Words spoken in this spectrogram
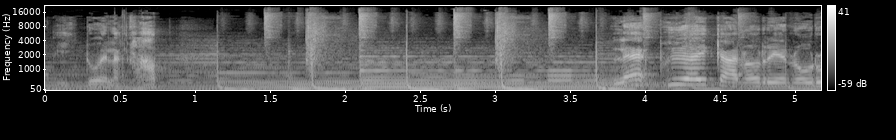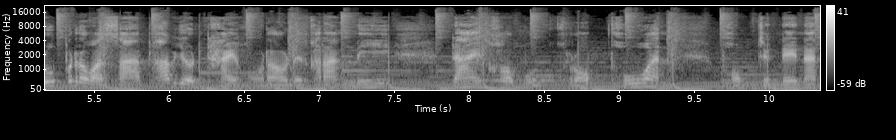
กอีกด้วยล่ะครับ และเพื่อให้การเรียนรู้ประวัติศาสตร์ภาพยนตร์ไทยของเราในครั้งนี้ ได้ข้อมูลครบถ้วน ผมจึงได้นัด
